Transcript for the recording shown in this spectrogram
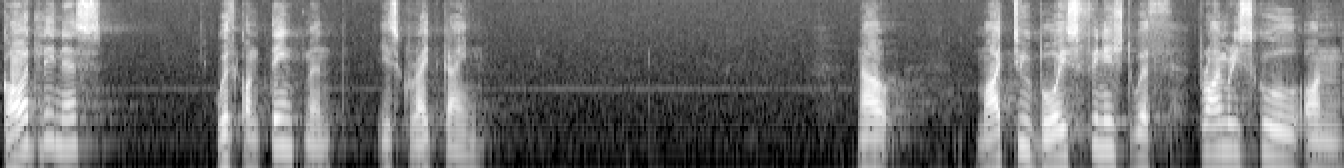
Godliness with contentment is great gain. Now, my two boys finished with primary school on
